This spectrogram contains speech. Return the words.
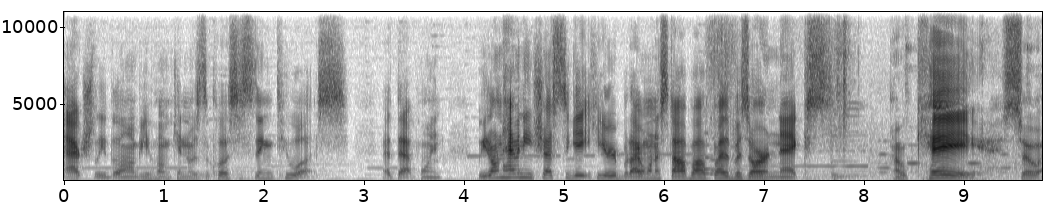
actually, the Lumpy Pumpkin was the closest thing to us at that point. We don't have any chests to get here, but I want to stop off by the bazaar next. Okay, so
